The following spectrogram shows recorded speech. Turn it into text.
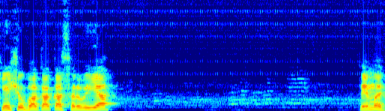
કેશુભા કાકા સરવૈયા તેમજ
